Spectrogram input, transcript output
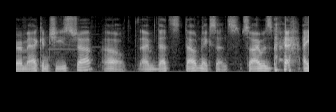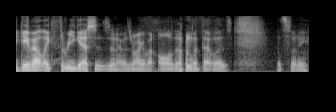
They're a mac and cheese shop. Oh, I'm that's that would make sense. So I was I gave out like three guesses and I was wrong about all of them and what that was. That's funny.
